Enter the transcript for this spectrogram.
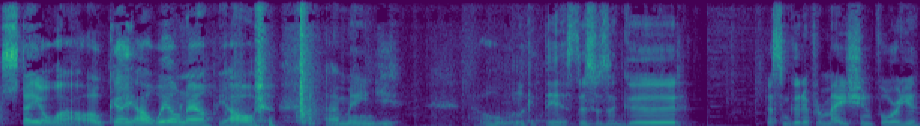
Stay a while. Okay, I will now, y'all. I mean, you. Oh, look at this. This is a good Got some good information for you.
